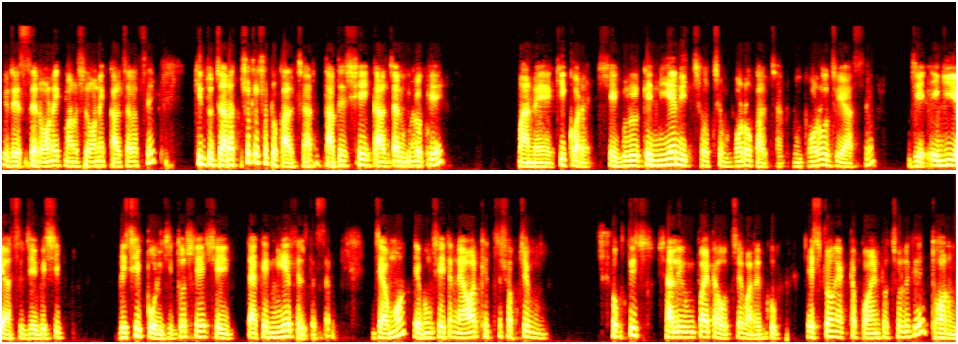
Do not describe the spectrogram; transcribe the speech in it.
রেসের অনেক মানুষের অনেক কালচার আছে। কিন্তু যারা ছোট ছোট কালচার তাদের সেই কালচার গুলোকে মানে কি করে? সেগুলোকে নিয়ে নিচ্ছে হচ্ছে বড় কালচার বড় যে আছে, যে এগিয়ে আছে, যে বেশি বেশি পরিচিত, সে সেইটাকে নিয়ে ফেলতেছে। যেমন, এবং সেটা নেওয়ার ক্ষেত্রে সবচেয়ে শক্তিশালী উপায়টা হচ্ছে মানে খুব স্ট্রং একটা পয়েন্ট হচ্ছে হলো গিয়ে ধর্ম।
